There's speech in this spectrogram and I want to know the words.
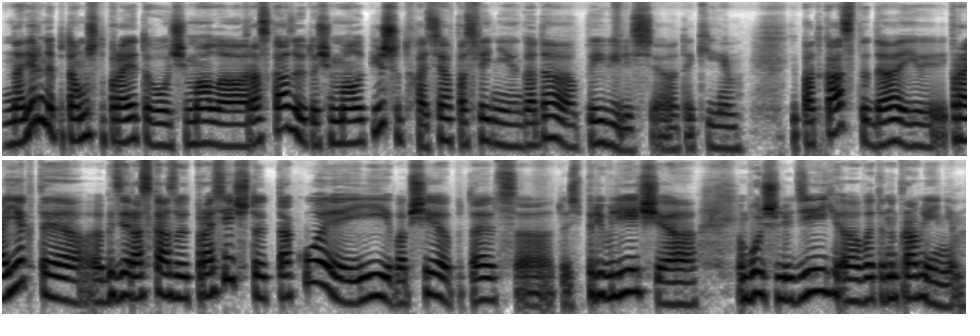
Наверное, потому что про это очень мало рассказывают, очень мало пишут, хотя в последние года появились э, такие и подкасты, да, и проекты, где рассказывают про сеть, что это такое, и вообще пытаются то есть, привлечь э, больше людей э, в это направление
